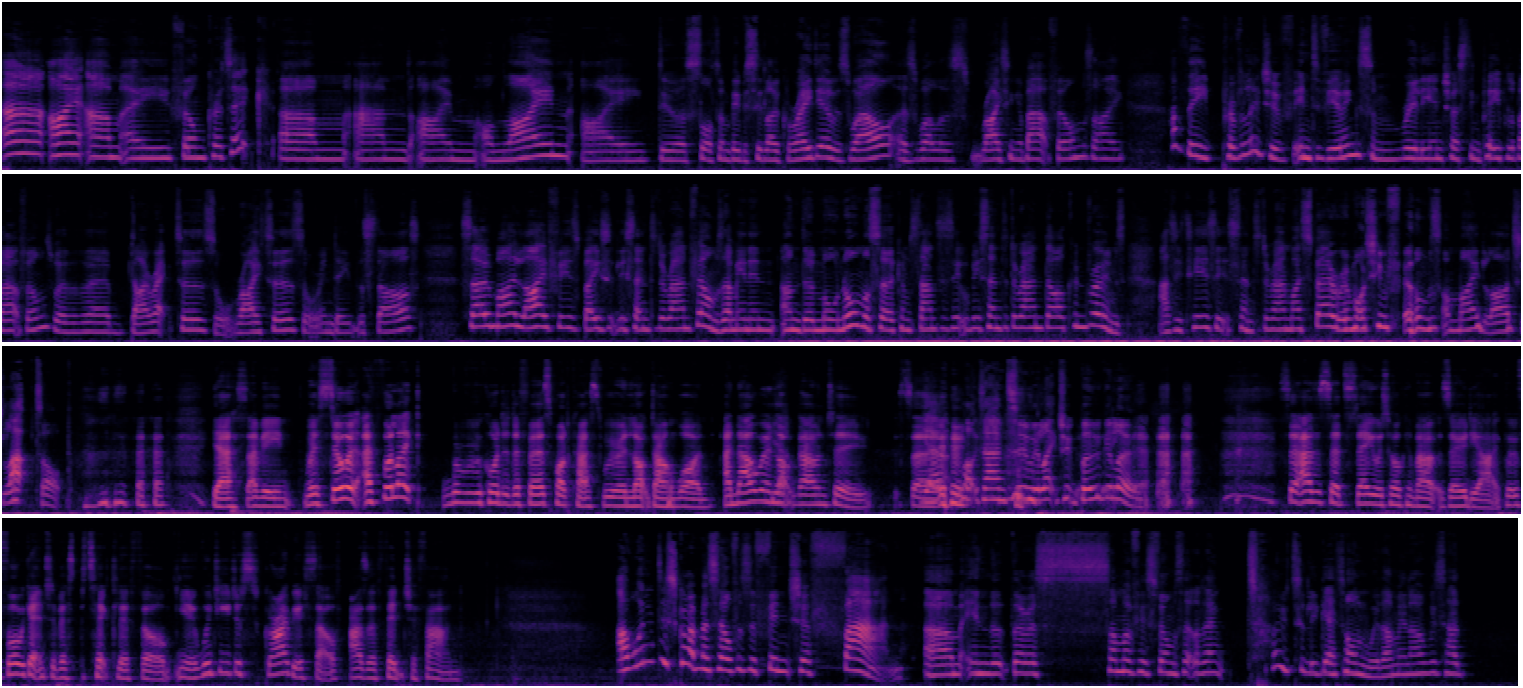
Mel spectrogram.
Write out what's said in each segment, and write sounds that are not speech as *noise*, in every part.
Uh, I am a film critic um, and I'm online. I do a slot on BBC Local Radio as well, as well as writing about films. I have the privilege of interviewing some really interesting people about films, whether they're directors or writers or indeed the stars. So my life is basically centered around films. I mean, in under more normal circumstances, it would be centered around darkened rooms. As it is, it's centered around my spare room *laughs* watching films on my large laptop. *laughs* yes, I mean, we're still. I feel like when we recorded the first podcast, we were in lockdown one, and now we're in yeah. lockdown two. So yeah, *laughs* lockdown two, electric boogaloo. So, as I said, today we're talking about Zodiac. But before we get into this particular film, you know, would you describe yourself as a Fincher fan? I wouldn't describe myself as a Fincher fan, um, in that there are some of his films that I don't totally get on with. I mean, I always had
